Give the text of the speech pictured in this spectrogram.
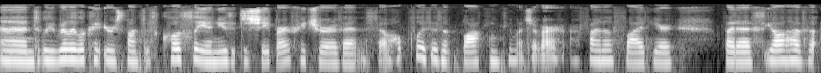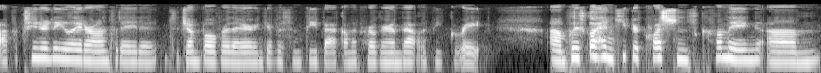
And we really look at your responses closely and use it to shape our future events. So hopefully this isn't blocking too much of our, our final slide here. But if y'all have the opportunity later on today to, to jump over there and give us some feedback on the program, that would be great. Um, please go ahead and keep your questions coming. Um,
